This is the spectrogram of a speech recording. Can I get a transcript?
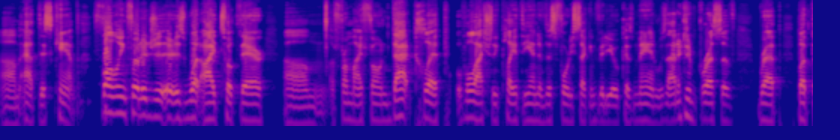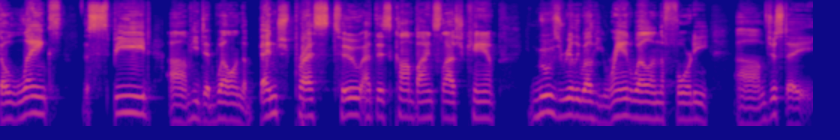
um, at this camp. Following footage is what I took there um, from my phone. That clip we'll actually play at the end of this 40 second video because man, was that an impressive rep. But the length, the speed, um, he did well on the bench press too at this combine slash camp. moves really well. He ran well in the 40. Um, just a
